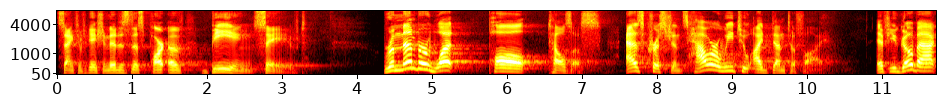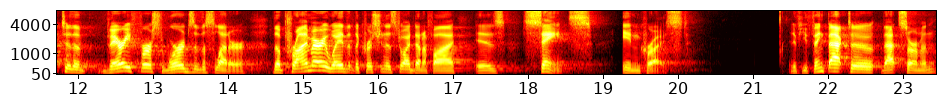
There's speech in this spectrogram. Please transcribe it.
Sanctification, it is this part of being saved. Remember what Paul tells us. As Christians, how are we to identify? If you go back to the very first words of this letter, the primary way that the Christian is to identify is saints in Christ. And if you think back to that sermon,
